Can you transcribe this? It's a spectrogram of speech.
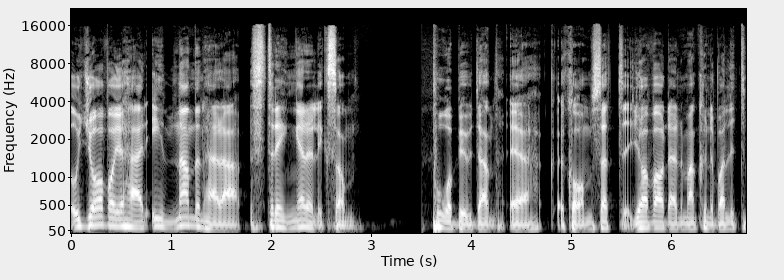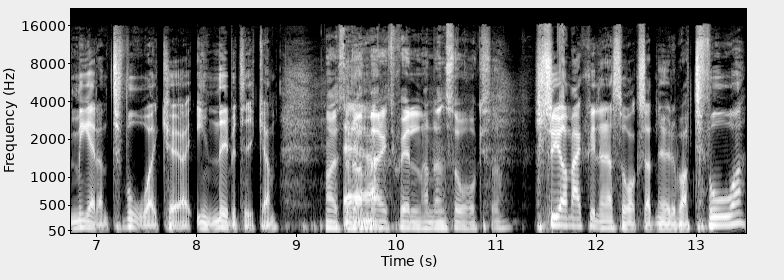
Och jag var ju här innan den här eh, strängare liksom, påbuden eh, kom, så att jag var där när man kunde vara lite mer än två i kö inne i butiken. Ja, det, du har Eh. märkt skillnaden så också. Så jag märker skillnaden så också, att nu är det bara två.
